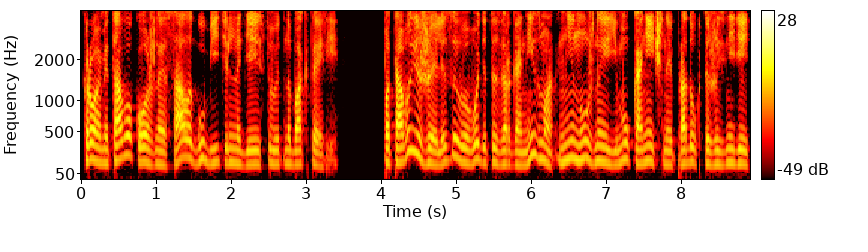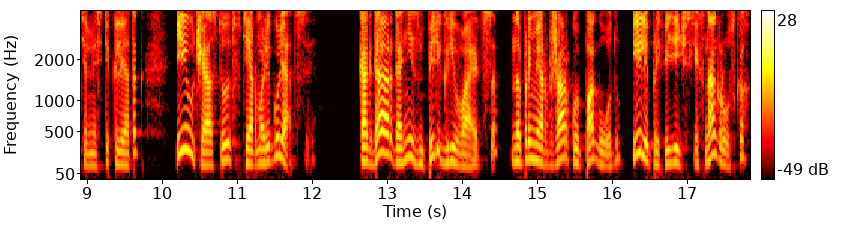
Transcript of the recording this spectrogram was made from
Кроме того, кожное сало губительно действует на бактерии. Потовые железы выводят из организма ненужные ему конечные продукты жизнедеятельности клеток и участвуют в терморегуляции. Когда организм перегревается, например, в жаркую погоду или при физических нагрузках,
